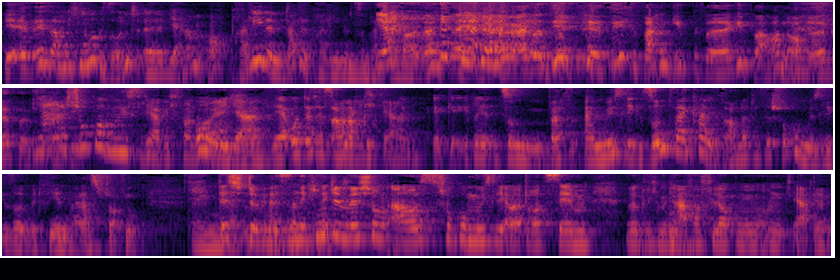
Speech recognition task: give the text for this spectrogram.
Es ist auch nicht nur gesund. Äh, wir haben auch Pralinen, Dattelpralinen zum Beispiel. Ja. Also süße, süße Sachen gibt es äh, auch noch. Ist, ja, Schokomüsli habe ich von oh, euch. Oh ja, sehr. Und das, das ist auch noch gern. Äh, zum, was ein Müsli gesund sein kann, ist auch noch dieses Schokomüsli gesund mit vielen Ballaststoffen. Ähm, das, das stimmt. Ist das ist eine schlecht. gute Mischung aus Schokomüsli, aber trotzdem wirklich mit Haferflocken und ja, genau.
